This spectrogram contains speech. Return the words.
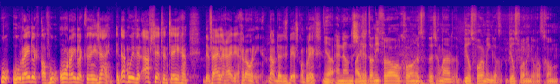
Hoe, hoe redelijk of hoe onredelijk kun je zijn? En dat moet je weer afzetten tegen de veiligheid in Groningen. Nou, dat is best complex. ja. En dan- maar is het dan niet vooral ook gewoon het, zeg maar, beeldvorming, dat, beeldvorming dat wat gewoon...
